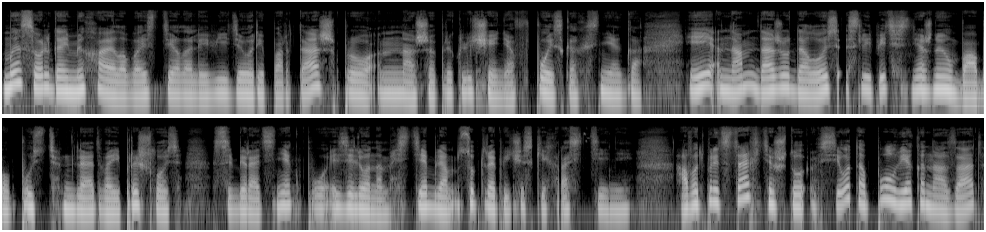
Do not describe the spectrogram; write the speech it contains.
Мы с Ольгой Михайловой сделали видеорепортаж про наше приключение в поисках снега, и нам даже удалось слепить снежную бабу, пусть для этого и пришлось собирать снег по зеленым стеблям субтропических растений. А вот представьте, что всего-то полвека назад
